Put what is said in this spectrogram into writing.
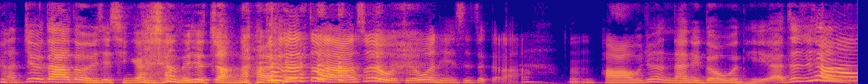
啊，就大家都有一些情感上的一些障碍，对 对对啊，所以我觉得问题是这个啦。嗯，好了，我觉得男女都有问题啊，这就像、啊、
